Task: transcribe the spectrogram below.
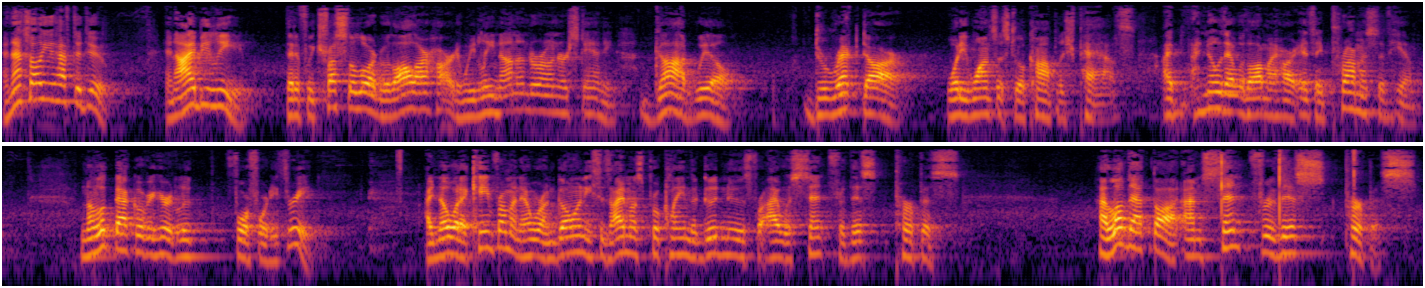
And that's all you have to do. And I believe that if we trust the Lord with all our heart and we lean on under our understanding, God will direct our what He wants us to accomplish paths. I, I know that with all my heart. It's a promise of Him. Now look back over here at Luke 4:43. I know what I came from, I know where I'm going. He says, I must proclaim the good news, for I was sent for this purpose. I love that thought. I'm sent for this purpose.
